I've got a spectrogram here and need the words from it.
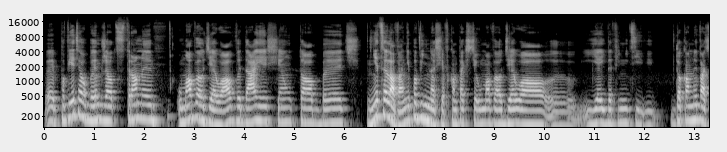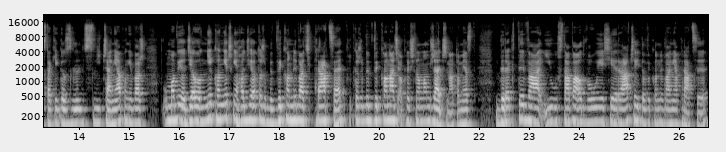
E, Powiedziałbym, że od strony umowy o dzieło wydaje się to być niecelowe. Nie powinno się w kontekście umowy o dzieło i jej definicji dokonywać takiego zl- zliczenia, ponieważ w umowie o dzieło niekoniecznie chodzi o to, żeby wykonywać pracę, tylko żeby wykonać określoną rzecz. Natomiast dyrektywa i ustawa odwołuje się raczej do wykonywania pracy.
